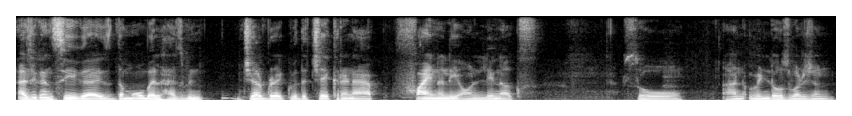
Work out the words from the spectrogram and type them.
as you can see guys the mobile has been jailbreak with the checkra app finally on linux. So and windows version.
